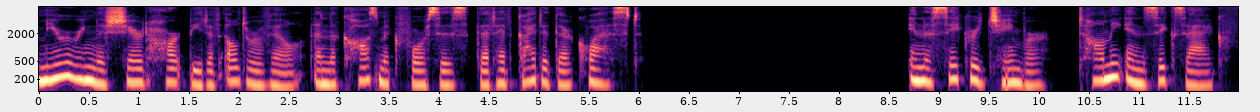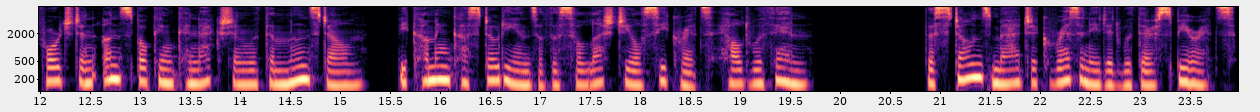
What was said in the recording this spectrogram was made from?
mirroring the shared heartbeat of Elderville and the cosmic forces that had guided their quest. In the sacred chamber, Tommy and Zigzag forged an unspoken connection with the moonstone, becoming custodians of the celestial secrets held within. The stone's magic resonated with their spirits,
